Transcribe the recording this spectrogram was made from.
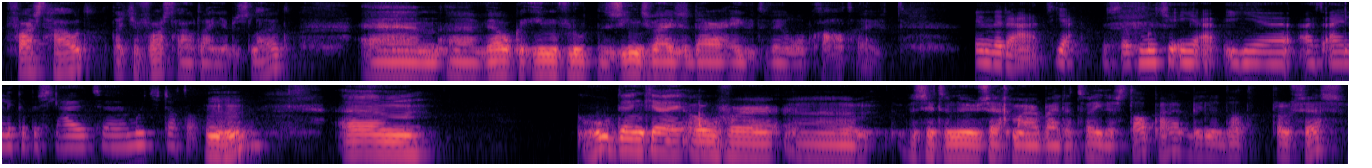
vasthoudt. Dat je vasthoudt aan je besluit. En eh, welke invloed de zienswijze daar eventueel op gehad heeft. Inderdaad, ja. Dus dat moet je in je, in je uiteindelijke besluit, uh, moet je dat Mhm. opnemen. Ehm, hoe denk jij over, eh, we zitten nu zeg maar bij de tweede stap hè, binnen dat proces.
